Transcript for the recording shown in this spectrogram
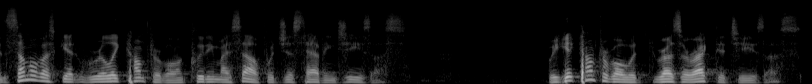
And some of us get really comfortable, including myself, with just having Jesus. We get comfortable with resurrected Jesus.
